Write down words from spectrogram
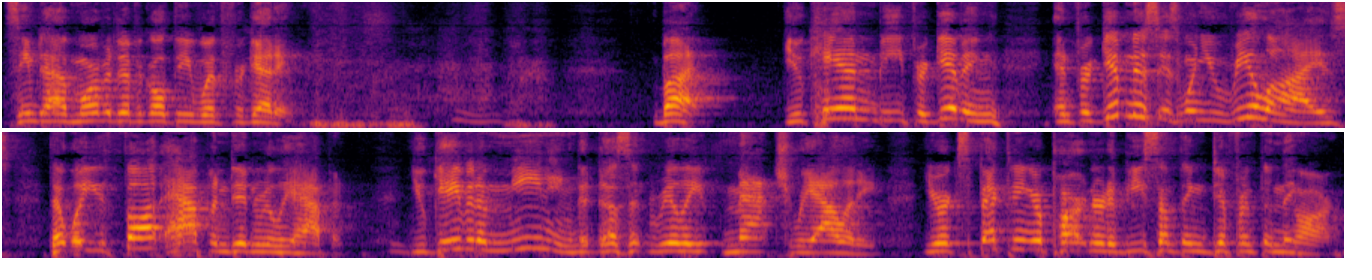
seem to have more of a difficulty with forgetting. But you can be forgiving, and forgiveness is when you realize that what you thought happened didn't really happen. You gave it a meaning that doesn't really match reality. You're expecting your partner to be something different than they are.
